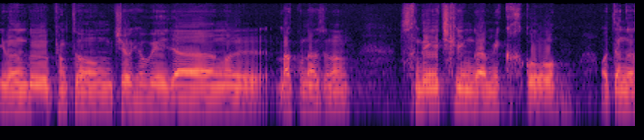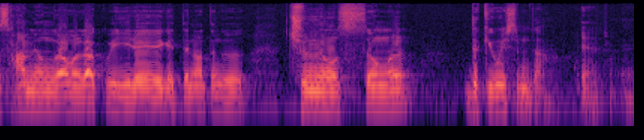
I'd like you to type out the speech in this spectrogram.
이번 그 평통 지역 협의회장을 맡고 나서는 상당히 책임감이 크고 어떤 그 사명감을 갖고 일해야겠다는 어떤 그 중요성을 느끼고 있습니다. 예. 그렇죠. 예.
